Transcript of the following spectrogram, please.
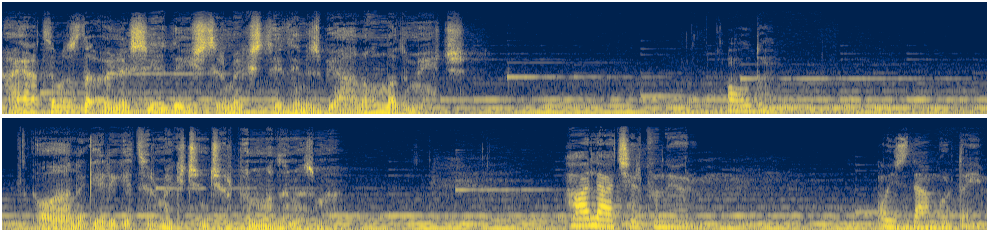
Hayatınızda ölesiye değiştirmek istediğiniz bir an olmadı mı hiç? Oldu. O anı geri getirmek için çırpınmadınız mı? Hala çırpınıyorum. O yüzden buradayım.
